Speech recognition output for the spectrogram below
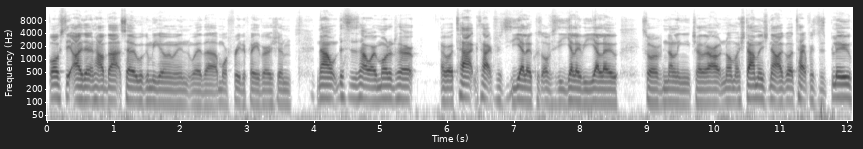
But obviously, I don't have that, so we're going to be going in with a more free-to-play version. Now, this is how I modded her. I got attack, attack versus yellow, because obviously yellow v yellow, sort of nulling each other out, not much damage. Now I got attack versus blue.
